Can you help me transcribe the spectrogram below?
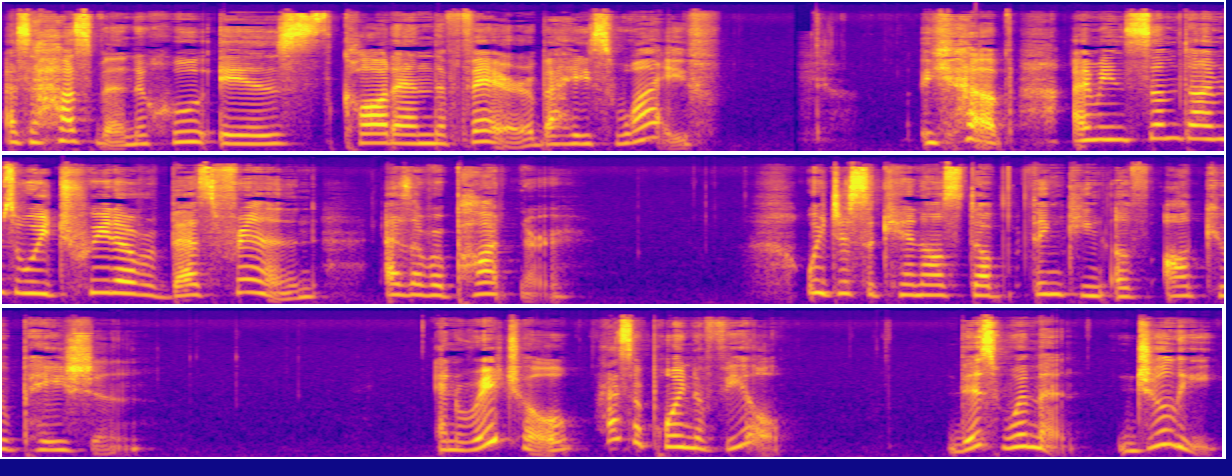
as a husband who is caught in an affair by his wife. Yep, I mean, sometimes we treat our best friend as our partner. We just cannot stop thinking of occupation. And Rachel has a point of view. This woman, Julie,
